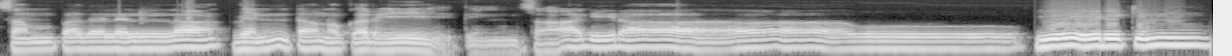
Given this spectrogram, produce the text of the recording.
సంపదలెల్లా వెంటనొకరి సాగిరావు. ఏరికిన్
